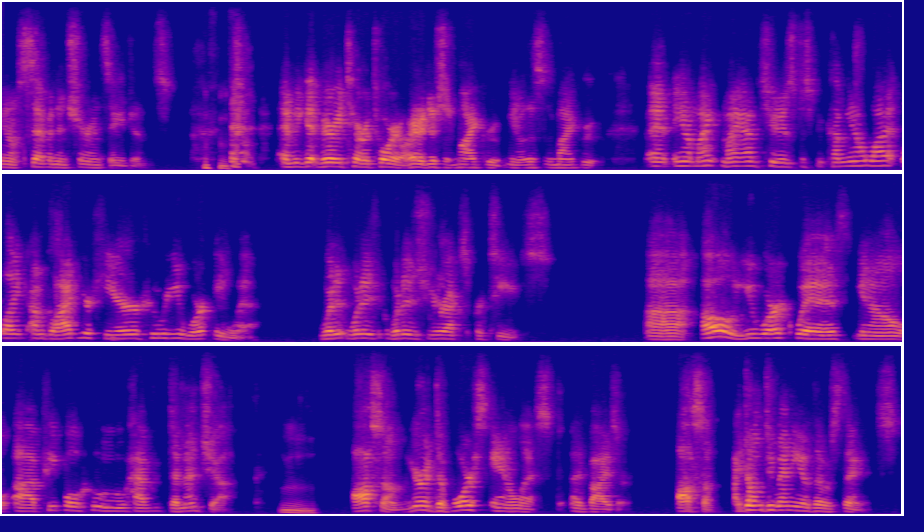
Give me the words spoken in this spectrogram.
you know, seven insurance agents. and we get very territorial. Hey, this is my group. You know, this is my group. And you know, my my attitude has just become, you know what? Like, I'm glad you're here. Who are you working with? What what is what is your expertise? Uh, oh, you work with you know uh, people who have dementia. Mm. Awesome. You're a divorce analyst advisor. Awesome. I don't do any of those things.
